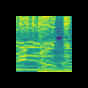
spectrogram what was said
ain't no good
